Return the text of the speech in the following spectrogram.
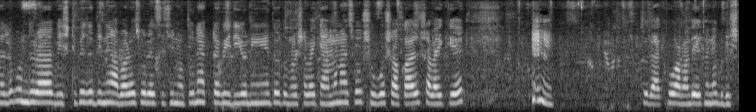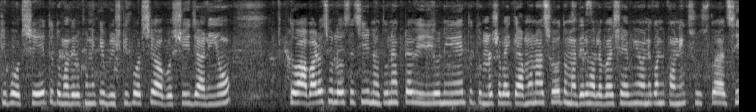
হ্যালো বন্ধুরা, বৃষ্টি ভেজা দিনে আবারও চলে এসেছি নতুন একটা ভিডিও নিয়ে। তো তোমরা সবাই কেমন আছো? শুভ সকাল সবাইকে। তো দেখো, আমাদের এখানে বৃষ্টি পড়ছে। তো তোমাদের ওখানে কি বৃষ্টি পড়ছে অবশ্যই জানিও। তো আবারও চলে এসেছি নতুন একটা ভিডিও নিয়ে। তো তোমরা সবাই কেমন আছো? তোমাদের ভালোবাসে আমি অনেক অনেক অনেক সুস্থ আছি।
